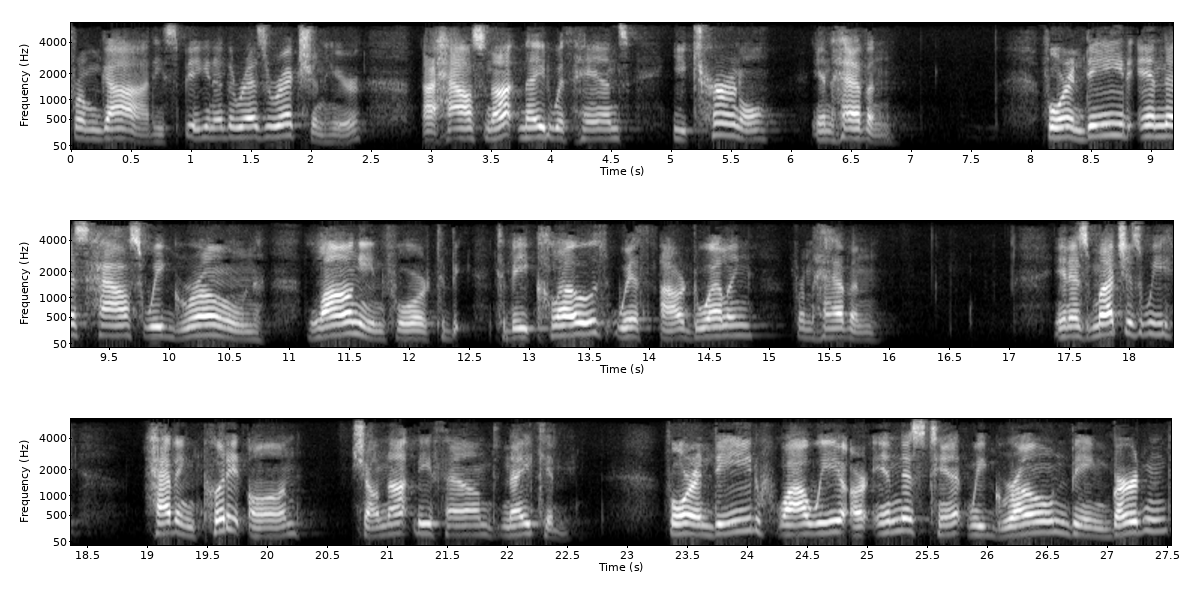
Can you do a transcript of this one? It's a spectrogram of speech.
from God. He's speaking of the resurrection here. A house not made with hands, eternal in heaven. For indeed, in this house we groan, longing for to be, to be clothed with our dwelling from heaven. Inasmuch as we having put it on, shall not be found naked. For indeed, while we are in this tent, we groan, being burdened,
